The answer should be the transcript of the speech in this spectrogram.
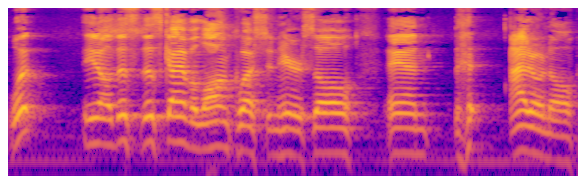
What you know, this this kind of a long question here. So, and I don't know.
